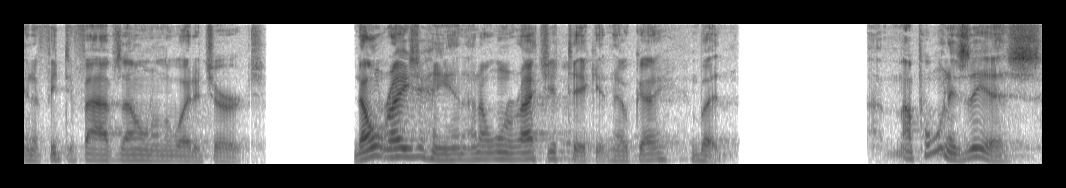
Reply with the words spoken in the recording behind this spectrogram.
in a 55 zone on the way to church? Don't raise your hand. I don't want to write you a ticket, okay? But my point is this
